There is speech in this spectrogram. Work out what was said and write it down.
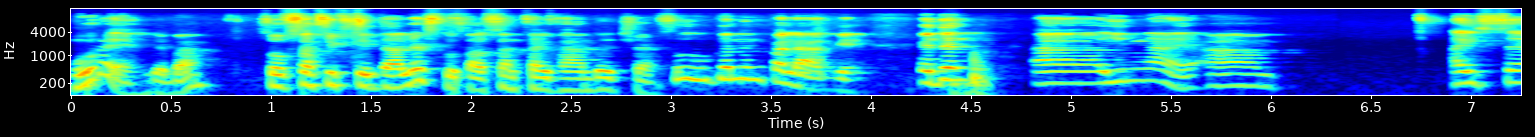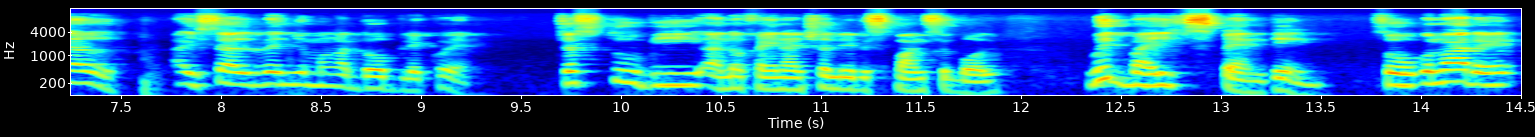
Mura eh, di ba? So sa $50, 2,500 siya. So ganun palagi. And then, uh, yun nga eh, um, I sell, I sell rin yung mga doble ko eh. Just to be ano financially responsible with my spending. So kunwari,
